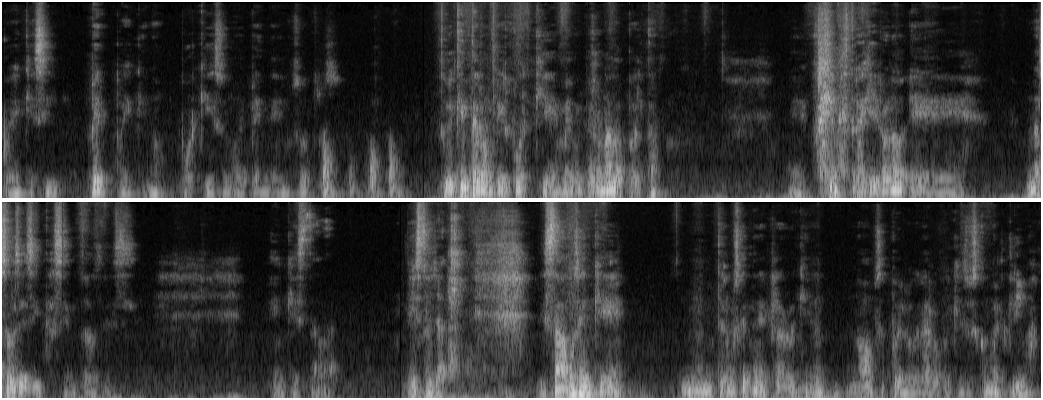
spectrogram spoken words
puede que sí, pero puede que no, porque eso no depende de nosotros. Tuve que interrumpir porque me golpearon a la puerta, eh, porque me trajeron eh, unas oncecitas, entonces, ¿en qué estaba? Listo ya. Estábamos en que mm, tenemos que tener claro que no, vamos a poder lograrlo porque eso es como el clima.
